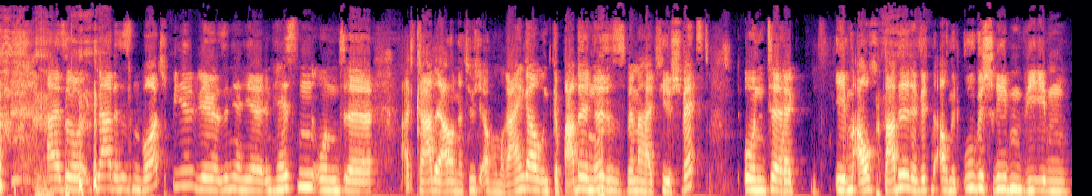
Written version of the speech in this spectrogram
also klar, das ist ein Wortspiel. Wir sind ja hier in Hessen und äh, gerade auch natürlich auch im Rheingau und Gebabbel, ne? Das ist, wenn man halt viel schwätzt. Und äh, eben auch Bubble, der wird auch mit U geschrieben, wie eben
